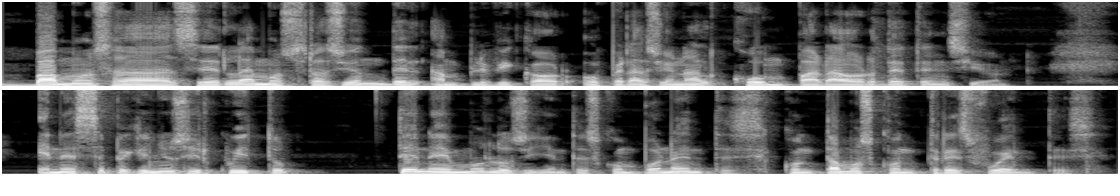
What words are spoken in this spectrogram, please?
Vamos a hacer la demostración del amplificador operacional comparador de tensión. En este pequeño circuito tenemos los siguientes componentes. Contamos con tres fuentes.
